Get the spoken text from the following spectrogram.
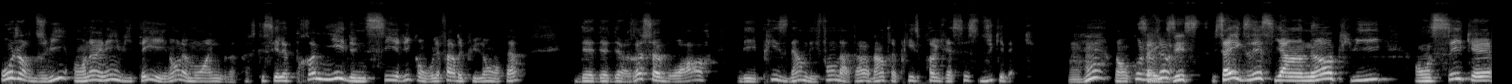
Aujourd'hui, on a un invité, et non le moindre, parce que c'est le premier d'une série qu'on voulait faire depuis longtemps, de, de- de recevoir des présidents, des fondateurs d'entreprises progressistes du Québec. Donc Ça existe. ça existe, il y en a, puis on sait que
